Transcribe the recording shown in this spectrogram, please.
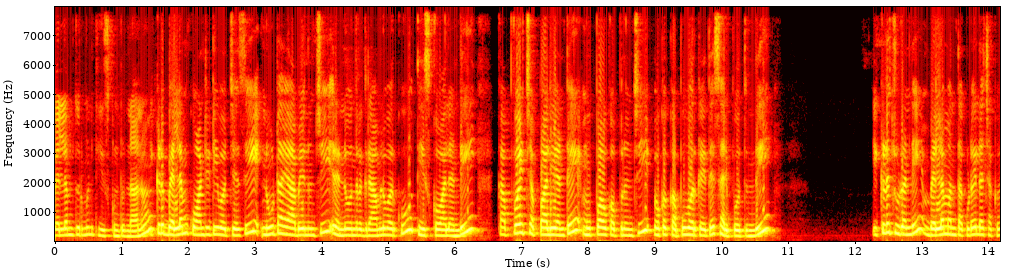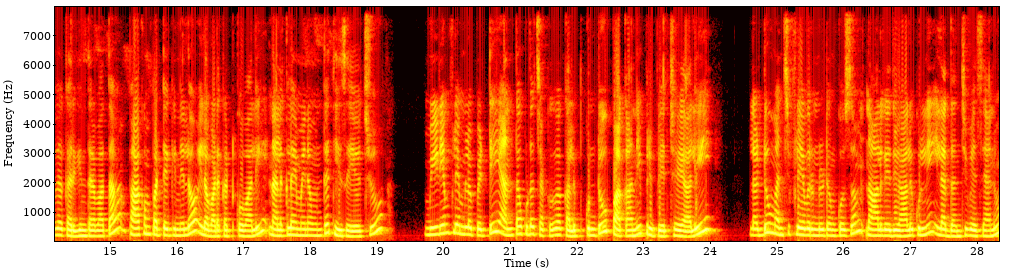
బెల్లం తురుముని తీసుకుంటున్నాను. ఇక్కడ బెల్లం క్వాంటిటీ వచ్చేసి నూట యాభై నుంచి రెండు వందల గ్రాముల వరకు తీసుకోవాలండి. కప్ వైజ్ చెప్పాలి అంటే ముప్పావు కప్పు నుంచి ఒక కప్పు వరకు అయితే సరిపోతుంది. ఇక్కడ చూడండి బెల్లం అంతా కూడా ఇలా చక్కగా కరిగిన తర్వాత పాకం పట్టే గిన్నెలో ఇలా వడకట్టుకోవాలి. నలకలు ఏమైనా ఉంటే తీసేయచ్చు. మీడియం ఫ్లేమ్లో పెట్టి అంతా కూడా చక్కగా కలుపుకుంటూ పాకాన్ని ప్రిపేర్ చేయాలి. లడ్డు మంచి ఫ్లేవర్ ఉండటం కోసం నాలుగైదు యాలకుల్ని ఇలా దంచి వేశాను.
